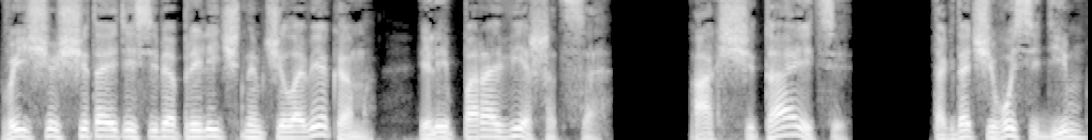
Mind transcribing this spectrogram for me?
Вы еще считаете себя приличным человеком или пора вешаться? Ах, считаете? Тогда чего сидим?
